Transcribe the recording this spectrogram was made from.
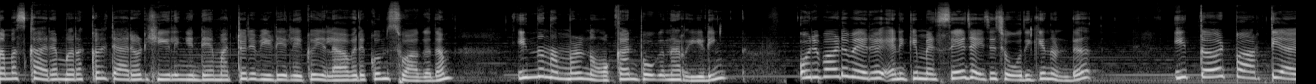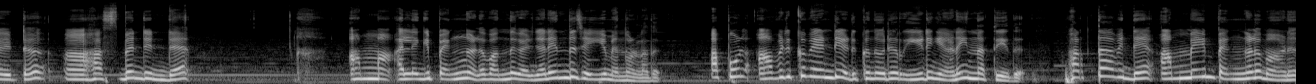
നമസ്കാരം. മിറക്കിൾ ടാരോഡ് ഹീലിംഗിന്റെ മറ്റൊരു വീഡിയോയിലേക്ക് എല്ലാവർക്കും സ്വാഗതം. ഇന്ന് നമ്മൾ നോക്കാൻ പോകുന്ന റീഡിംഗ് ഒരുപാട് പേര് എനിക്ക് മെസ്സേജ് അയച്ച് ചോദിക്കുന്നുണ്ട്. ഈ തേർഡ് പാർട്ടി ആയിട്ട് ഹസ്ബൻഡിന്റെ അമ്മ അല്ലെങ്കിൽ പെങ്ങൾ വന്നു കഴിഞ്ഞാൽ എന്ത് ചെയ്യുമെന്നുള്ളത് അപ്പോൾ അവർക്ക് വേണ്ടി എടുക്കുന്ന ഒരു റീഡിംഗ് ആണ് ഇന്നത്തേത്. ഭർത്താവിന്റെ അമ്മയും പെങ്ങളുമാണ്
